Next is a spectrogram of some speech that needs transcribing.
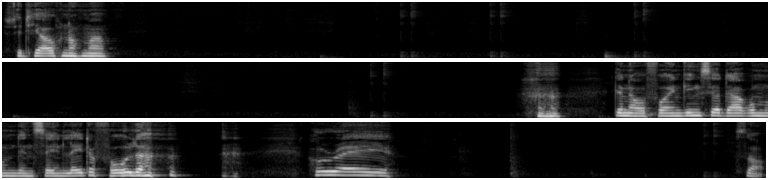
Steht hier auch nochmal. Genau, vorhin ging es ja darum, um den Sane Later Folder. Hooray! So.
